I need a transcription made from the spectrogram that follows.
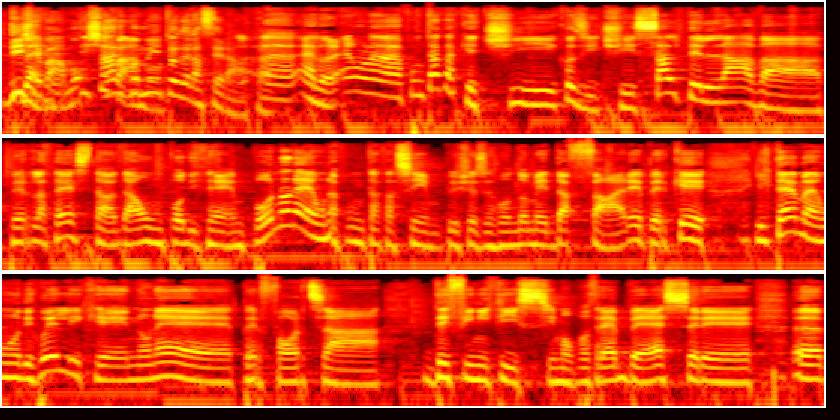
Dicevamo, Bene, dicevamo, argomento della serata. eh, allora, è una puntata che ci, così, ci saltellava per la testa da un po' di tempo. Non è una puntata semplice, secondo me, da fare, perché il tema è uno di quelli che non è per forza definitissimo. Potrebbe essere eh,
